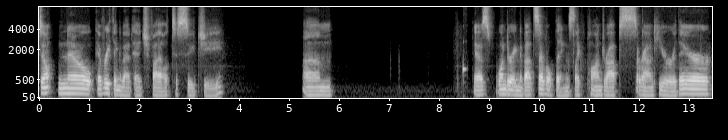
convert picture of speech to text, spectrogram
don't know everything about edge file Tsuchi. Um, yeah, I was wondering about several things, like pawn drops around here or there,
